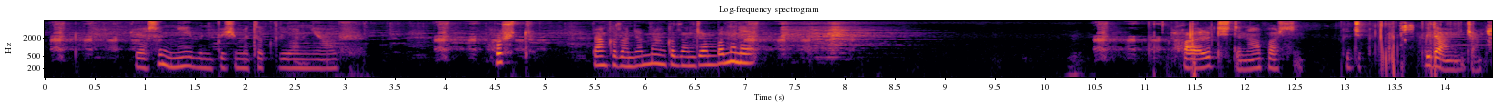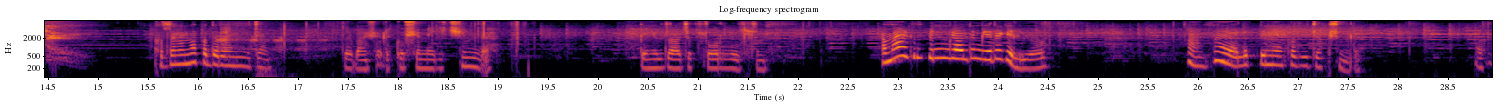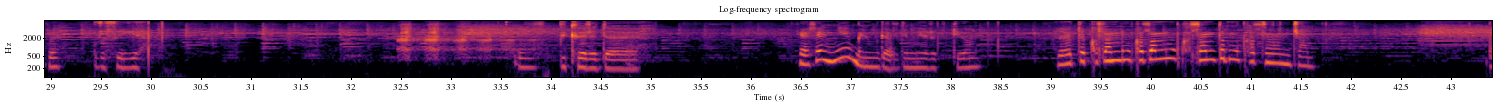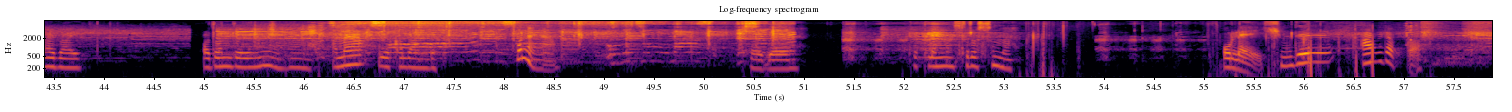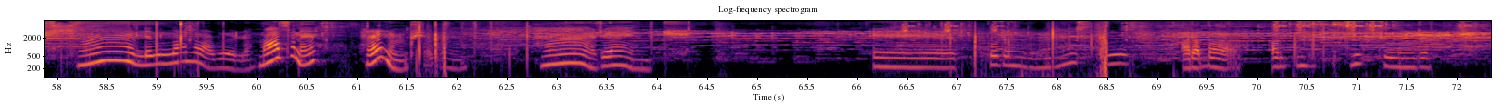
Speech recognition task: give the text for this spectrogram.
Ya sen niye benim peşime takılıyorsun ya? Hoşt. Ben kazanacağım ben kazanacağım bana ne? Hayalet işte ne yaparsın? Gıcık. Bir daha oynayacağım. Kazanana kadar oynayacağım. Dur ben şöyle köşeme geçeyim de. Beni birazcık zor bulsun. Ama herkes benim geldiğim yere geliyor. Ha, hayalet beni yakalayacak şimdi. Bak be burası iyi. Of bir kere de. Ya sen niye benim geldiğim yere gidiyorsun? Hayatta kazandım kazandım kazandım kazanacağım. Bay bay. Adam dayanıyor. Ha. Ama yakalandı. Bu ne ya? Tövbe. Reklamın sırası mı? Oley. Şimdi... Aa bir dakika. Ha, level'lar da var böyle. Mağaza ne? Herhalde mi bir şey ya? Ha, renk. Ee, bu rengimiz bu araba. Arabanın oyunda.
